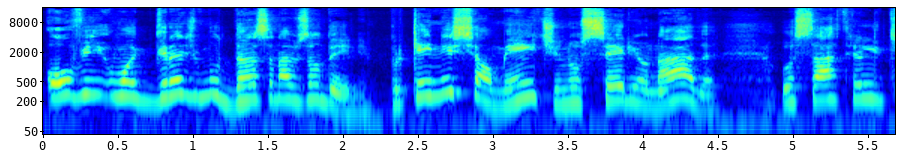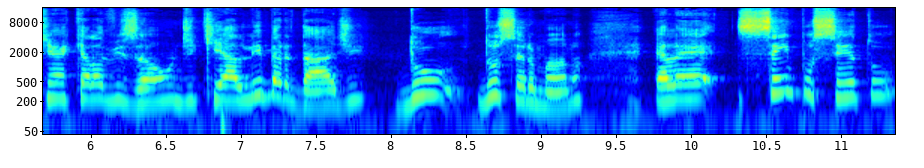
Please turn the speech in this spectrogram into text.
houve uma grande mudança na visão dele. Porque inicialmente, no Ser e o Nada, o Sartre ele tinha aquela visão de que a liberdade do, do ser humano ela é 100%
